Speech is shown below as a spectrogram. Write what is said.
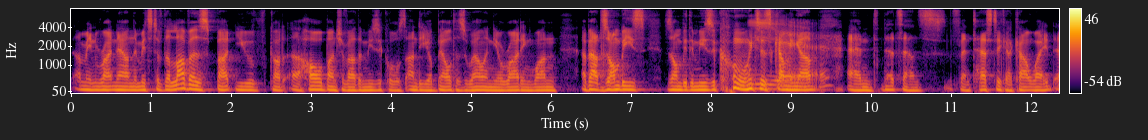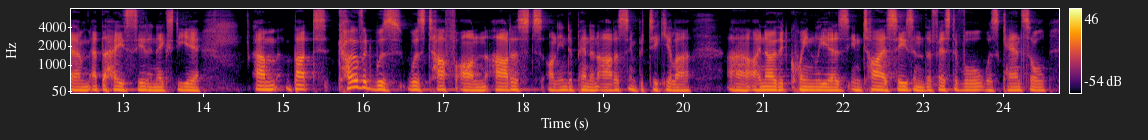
I mean, right now in the midst of the lovers, but you've got a whole bunch of other musicals under your belt as well, and you're writing one about zombies, Zombie the Musical, which is coming up, and that sounds fantastic. I can't wait um, at the Hayes Theatre next year. Um, but COVID was was tough on artists, on independent artists in particular. Uh, I know that Queen Leah's entire season, of the festival, was cancelled.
